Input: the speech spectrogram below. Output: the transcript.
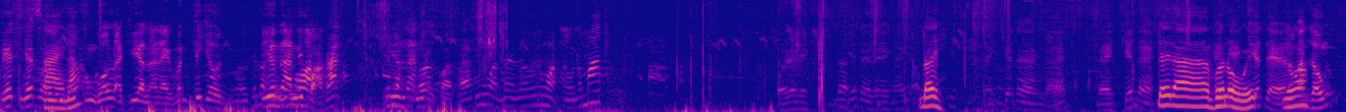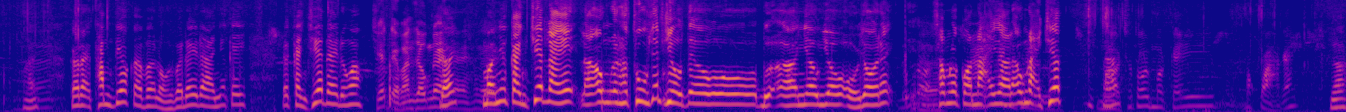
Biết nhất là lắm. không có loại kia loại này vẫn thích hơn Ờ, yên ăn cái quả khác yên ăn cái quả khác cái ngọt này nó ngọt nó mát đây Đây, chết này, đấy. Đây, chết này. đây là vườn ổi đúng không giống. các lại thăm tiếc cái vườn ổi và đây là những cái, cái cành chiết đây đúng không Chết để bán giống đây. đấy mà những cành chiết này ấy, là ông đã thu rất nhiều tiêu bữa à, nhiều nhiều ổi rồi đấy rồi. xong rồi còn lại giờ là ông lại chiết Đó. cho tôi một cái bọc quả cái. Dạ,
